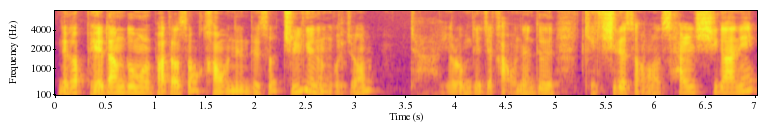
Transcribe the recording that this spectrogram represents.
내가 배당금을 받아서 강원랜드에서 즐기는 거죠. 자, 여러분들 이제 강원랜드 객실에서 살 시간이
